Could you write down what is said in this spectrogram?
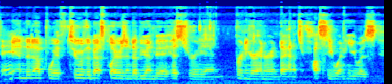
they ended up with two of the best players in WNBA history, and Brittney Griner and Diana Taurasi when he was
